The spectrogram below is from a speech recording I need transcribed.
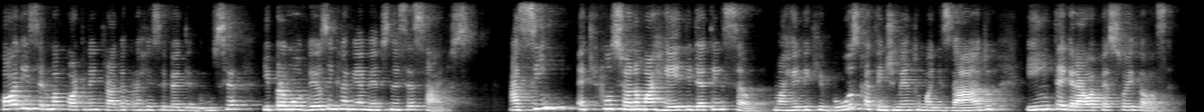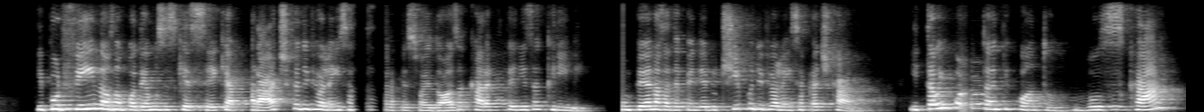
podem ser uma porta de entrada para receber a denúncia e promover os encaminhamentos necessários. Assim é que funciona uma rede de atenção, uma rede que busca atendimento humanizado e integral à pessoa idosa. E por fim, nós não podemos esquecer que a prática de violência contra a pessoa idosa caracteriza crime, com penas a depender do tipo de violência praticada. E tão importante quanto buscar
